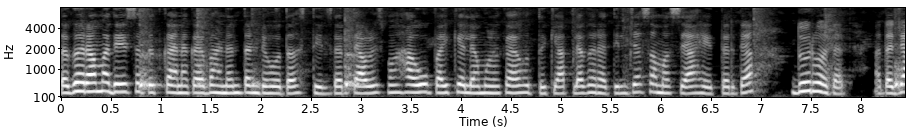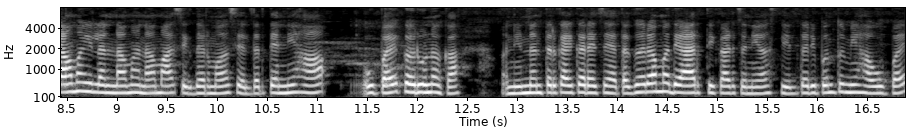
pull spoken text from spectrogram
तर घरामध्ये सतत काय ना काय भांडण तंटे होत असतील तर त्यावेळेस मग हा उपाय केल्यामुळे काय होतं की आपल्या घरातील ज्या समस्या आहेत तर त्या दूर होतात. आता ज्या महिलांना म्हणा मासिक धर्म असेल तर त्यांनी हा उपाय करू नका. आणि नंतर काय करायचं आहे आता घरामध्ये आर्थिक अडचणी असतील तरी पण तुम्ही हा उपाय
